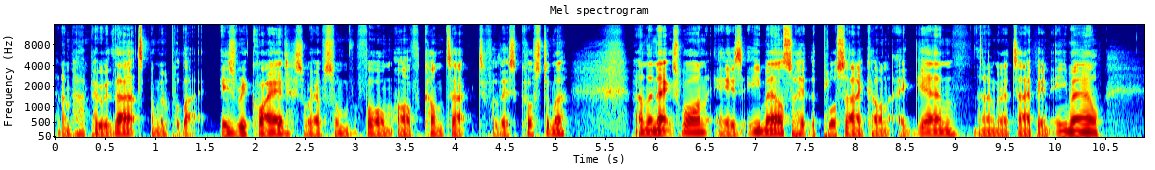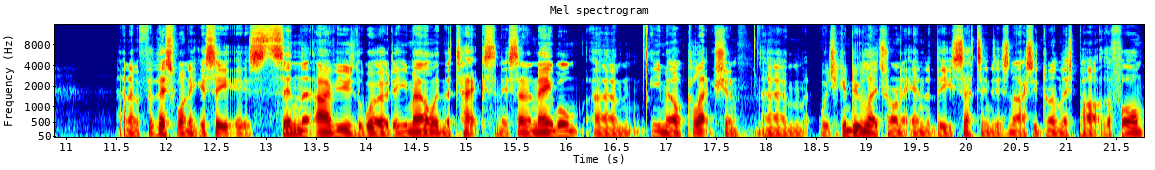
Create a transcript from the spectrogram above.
and I'm happy with that. I'm going to put that is required, so we have some form of contact for this customer. And the next one is email, so hit the plus icon again, and I'm going to type in email. And then for this one, you can see it's seen that I've used the word email in the text and it's an enable um, email collection, um, which you can do later on in the settings. It's not actually done on this part of the form.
